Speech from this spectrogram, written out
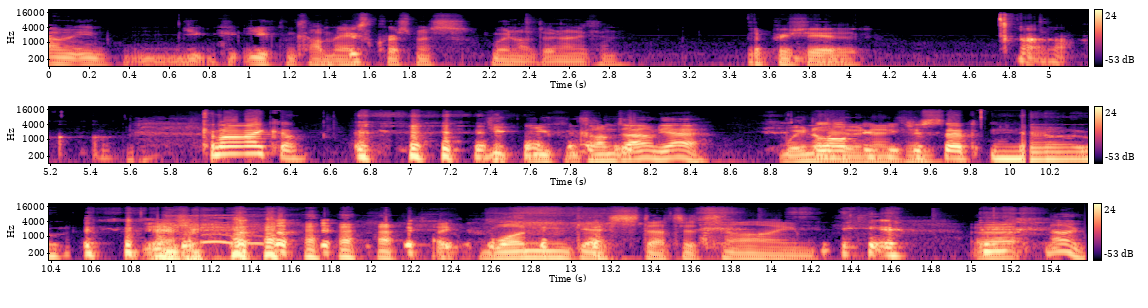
I mean, you you can come here for Christmas. We're not doing anything. appreciate it. Can I come? You you can come down. Yeah, we're not lot of doing people You just said no. One guest at a time. Yeah. Uh, no,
